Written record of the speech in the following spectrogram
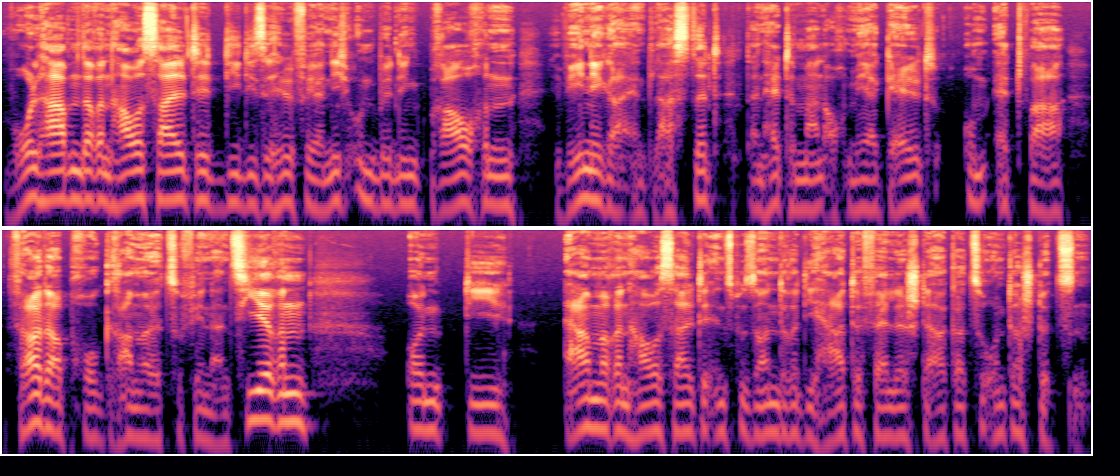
wohlhabenderen Haushalte, die diese Hilfe ja nicht unbedingt brauchen, weniger entlastet. Dann hätte man auch mehr Geld, um etwa Förderprogramme zu finanzieren und die ärmeren Haushalte, insbesondere die Härtefälle, stärker zu unterstützen.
